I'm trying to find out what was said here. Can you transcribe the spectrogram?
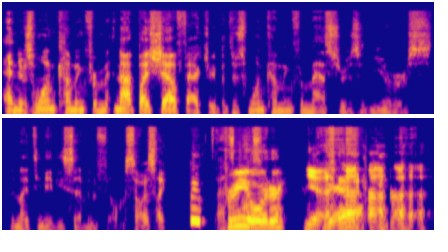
and there's one coming from not by Shout Factory, but there's one coming from Masters of the Universe, the 1987 film. So I was like, boop, That's pre-order. Yeah. Yeah.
